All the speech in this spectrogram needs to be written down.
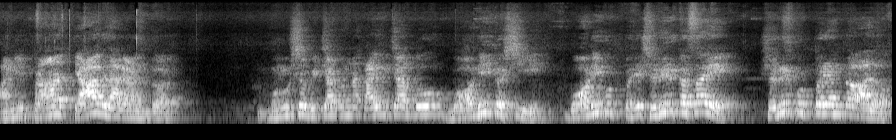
आणि प्राण त्याग झाल्यानंतर मनुष्य विचारताना काय विचारतो? बॉडी कशी आहे? बॉडी कुठ हे शरीर कसं आहे? शरीर कुठपर्यंत आलं?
